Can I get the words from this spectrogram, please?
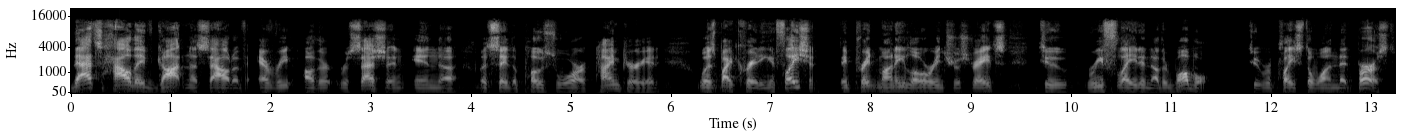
That's how they've gotten us out of every other recession in the let's say the post-war time period was by creating inflation. They print money, lower interest rates to reflate another bubble, to replace the one that burst.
